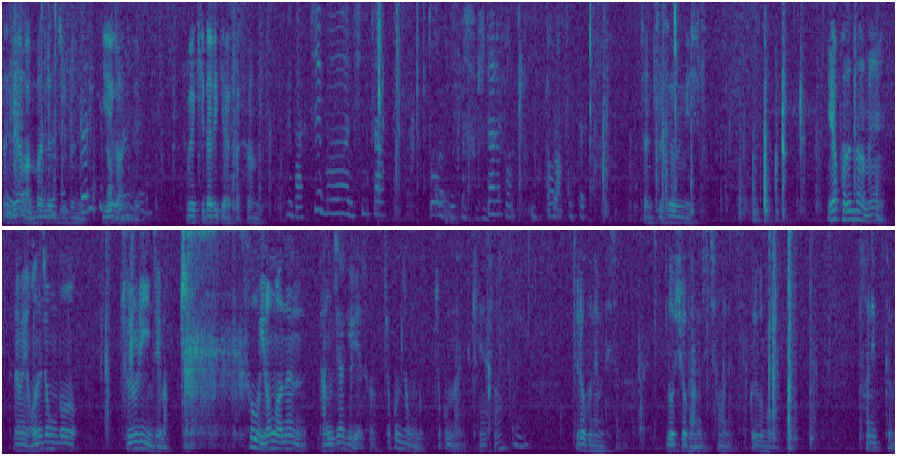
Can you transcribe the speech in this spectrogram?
난 예약 안 받는 집은 이해가 안. 돼. 왜 기다리게 할까 사람들? 근데 맛집은 진짜 또 기다려서 먹더라. 전줄 세우는 게 싫어. 예약 받은 다음에 그다음에 어느 정도 줄이 이제 막 촥, 소 이런 거는 방지하기 위해서 조금 정도 조금만 이렇게 해서 음. 들여보내면 되잖아. 노쇼 방지 차원에서 그리고 뭐 선입금.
